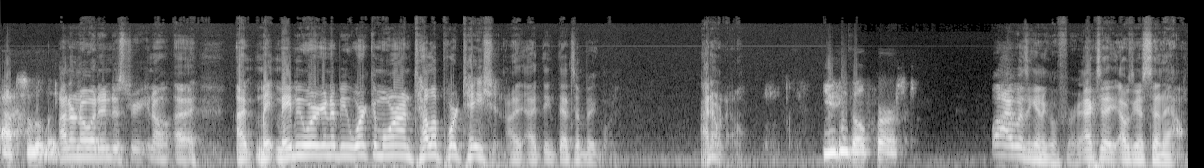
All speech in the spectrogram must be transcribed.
Absolutely. I don't know what industry. You know, I, I, may, maybe we're going to be working more on teleportation. I, I think that's a big one. I don't know. You can go first. Well, I wasn't going to go first. Actually, I was going to send Al.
